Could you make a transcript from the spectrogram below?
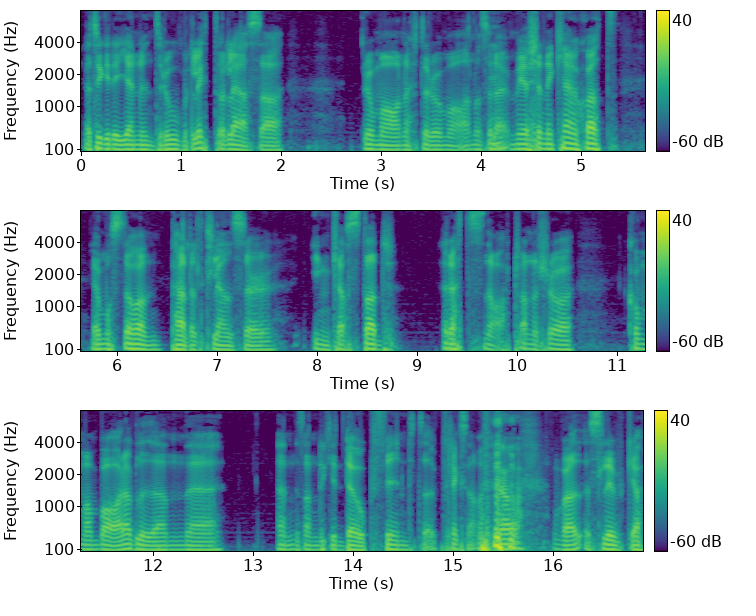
jag tycker det är genuint roligt att läsa roman efter roman och sådär. Mm. Men jag känner kanske att jag måste ha en palette cleanser inkastad rätt snart. Annars så kommer man bara bli en, eh, en sån riktigt dope fiend typ liksom. Ja. och bara sluka.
